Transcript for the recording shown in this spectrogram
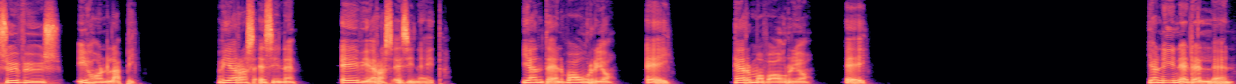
Syvyys, ihon läpi. Vieras esine, ei vieras esineitä. Jänteen vaurio, ei. Hermovaurio, ei ja niin edelleen,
